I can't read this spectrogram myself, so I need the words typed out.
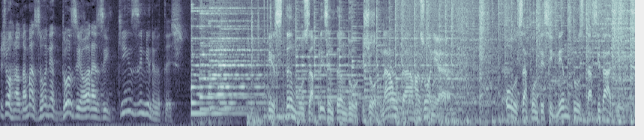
Jornal da Amazônia, 12 horas e 15 minutos. Estamos apresentando Jornal da Amazônia. Os acontecimentos da cidade.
